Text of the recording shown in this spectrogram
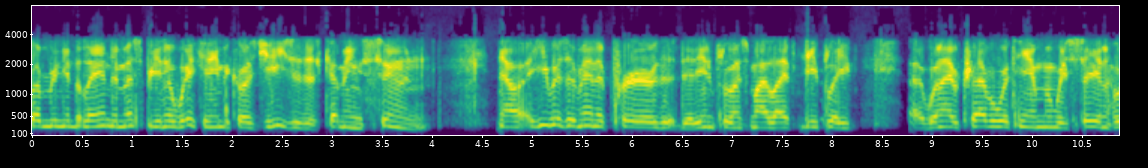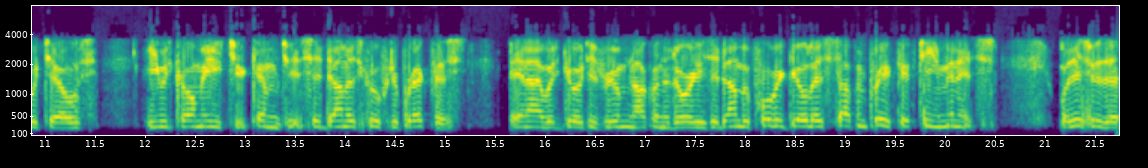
slumbering in the land. There must be an awakening because Jesus is coming soon. Now, he was a man of prayer that, that influenced my life deeply. Uh, when I would travel with him and would stay in hotels, he would call me to come to say, Don, let's go for breakfast. And I would go to his room, knock on the door. He said, Don, before we go, let's stop and pray 15 minutes. Well, this was a,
